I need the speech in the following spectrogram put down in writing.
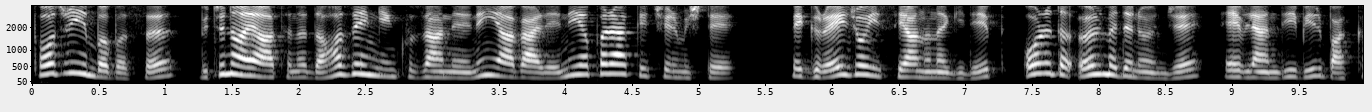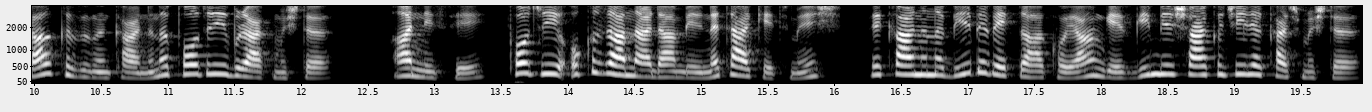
Podrick'in babası bütün hayatını daha zengin kuzenlerinin yaverlerini yaparak geçirmişti ve Greyjoy isyanına gidip orada ölmeden önce evlendiği bir bakkal kızının karnına Podrick'i bırakmıştı. Annesi Podrick'i o kuzenlerden birine terk etmiş ve karnına bir bebek daha koyan gezgin bir şarkıcıyla kaçmıştı.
